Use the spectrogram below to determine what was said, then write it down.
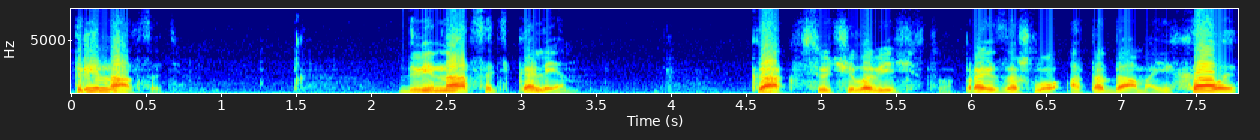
13. 12 колен. Как все человечество произошло от Адама и Хавы,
